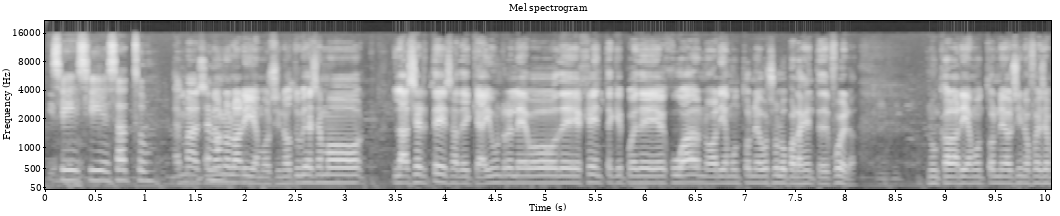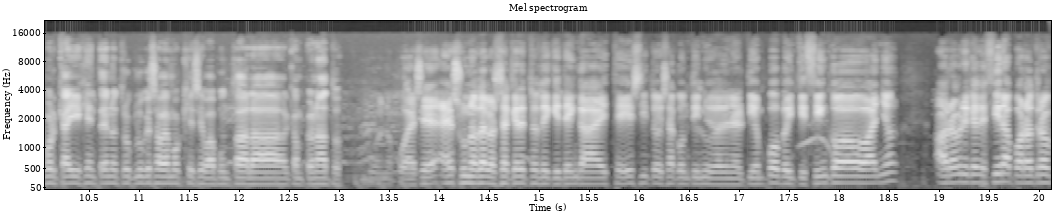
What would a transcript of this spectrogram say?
tiempo. Sí, sí, exacto. Es más, si no, no lo haríamos. Si no tuviésemos la certeza de que hay un relevo de gente que puede jugar, no haríamos un torneo solo para gente de fuera. Nunca lo haríamos un torneo si no fuese porque hay gente de nuestro club que sabemos que se va a apuntar al campeonato. Bueno, pues es uno de los secretos de que tenga este éxito, esa continuidad en el tiempo. 25 años, ahora habría que decir a por otros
